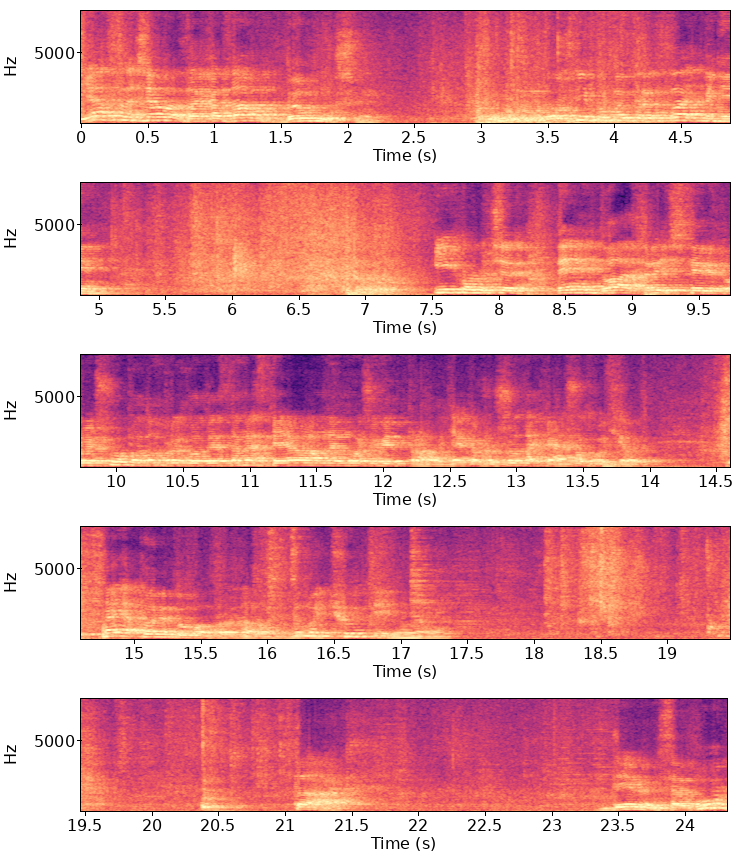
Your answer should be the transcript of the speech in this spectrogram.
Я спочатку заказав беушний. Должні були прислати мені. І, коротше, день, два, три, чотири пройшло, потім приходить смс, я вам не можу відправити. Я кажу, що таке, а що случилось? Та я передумав продавати. Думаю, чуйте його. Так. Дивимося бур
